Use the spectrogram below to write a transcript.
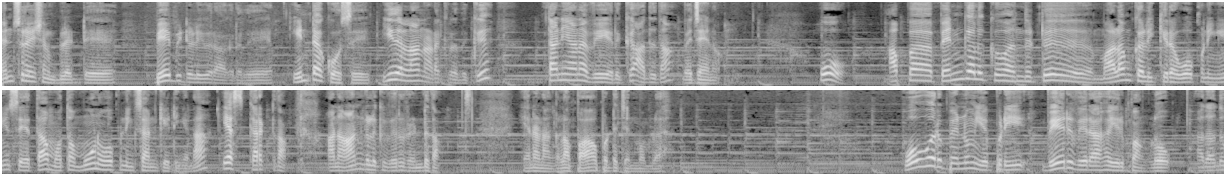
மென்சுரேஷன் பிளட்டு பேபி டெலிவர் ஆகிறது இன்டர்கோஸு இதெல்லாம் நடக்கிறதுக்கு தனியான வே இருக்குது அதுதான் வெஜைனா ஓ அப்போ பெண்களுக்கு வந்துட்டு மலம் கழிக்கிற ஓப்பனிங்கையும் சேர்த்தா மொத்தம் மூணு ஓப்பனிங்ஸான்னு கேட்டிங்கன்னா எஸ் கரெக்ட் தான். ஆனால் ஆண்களுக்கு வெறும் ரெண்டு தான். ஏன்னா நாங்கள்லாம் பாவப்பட்ட ஜென்மம்ல. ஒவ்வொரு பெண்ணும் எப்படி வேறு வேறாக இருப்பாங்களோ அதாவது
